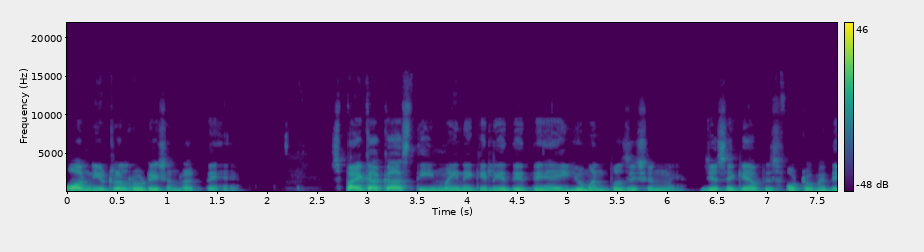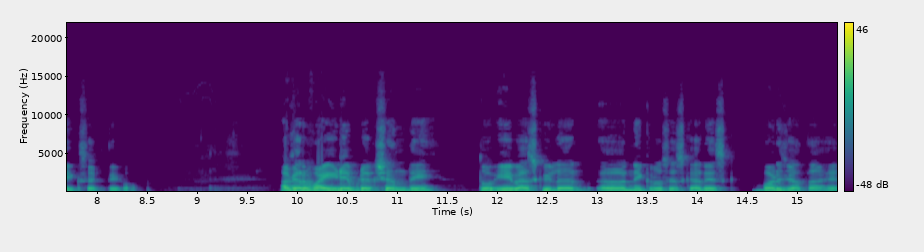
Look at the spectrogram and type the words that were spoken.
और न्यूट्रल रोटेशन रखते हैं। स्पाइका कास्ट तीन महीने के लिए देते हैं ह्यूमन पोजीशन में, जैसे कि आप इस फ़ोटो में देख सकते हो। अगर वाइड एबडक्शन दें तो एवास्कुलर नेक्रोसिस का रिस्क बढ़ जाता है।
